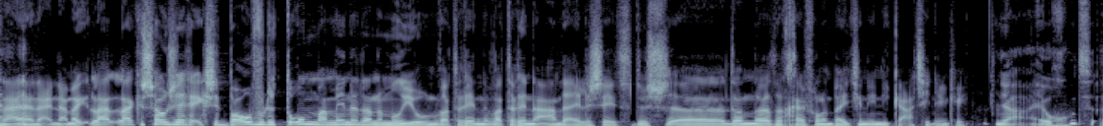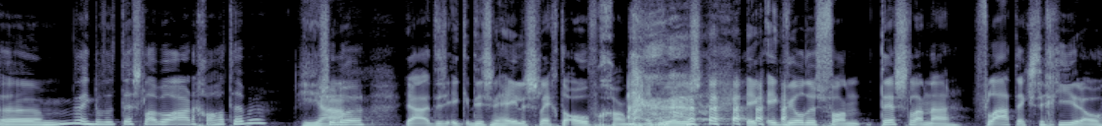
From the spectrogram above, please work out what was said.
Nee, nee, nee. nee maar laat, laat ik het zo zeggen. Ik zit boven de ton, maar minder dan een miljoen. Wat er in, wat er in de aandelen zit. Dus dan, dat geeft wel een beetje een indicatie, denk ik. ja, heel goed. Ehm, ik denk dat we Tesla wel aardig gehad hebben. Ja, Zullen ja het, is, ik, het is een hele slechte overgang. Maar ik wil dus, ik, ik wil dus van Tesla naar Flatex de Giro.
